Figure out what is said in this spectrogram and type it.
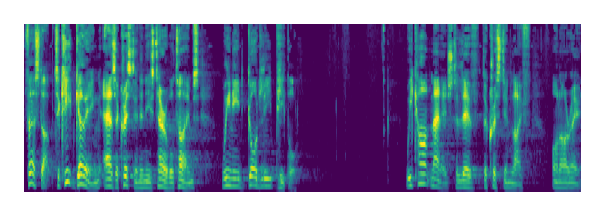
First up, to keep going as a Christian in these terrible times, we need godly people. We can't manage to live the Christian life on our own.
